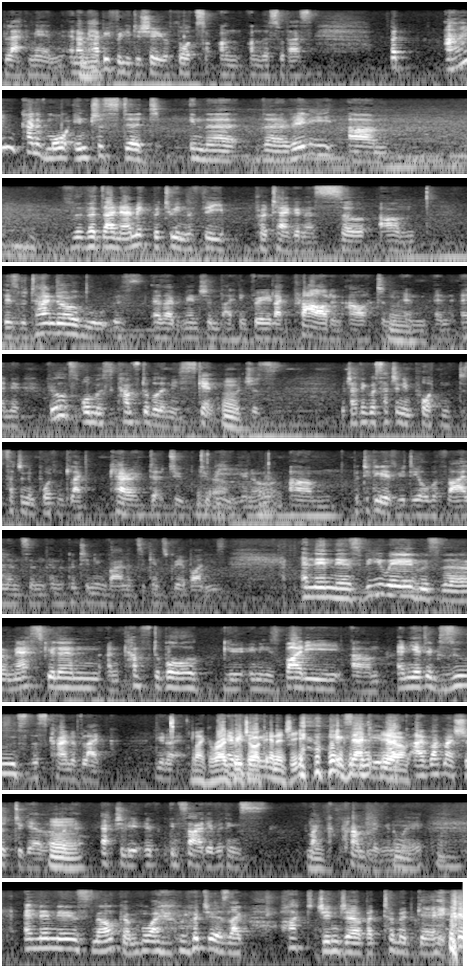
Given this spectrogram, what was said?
black men. And I'm happy for you to share your thoughts on, on this with us. But I'm kind of more interested in the, the really um, the, the dynamic between the three protagonists. So um, there's Lutando, who is, as I mentioned, I think very like proud and out, and, and, and, and it feels almost comfortable in his skin, which is which I think was such an important such an important like character to, to be, you know, um, particularly as we deal with violence and, and the continuing violence against queer bodies. And then there's Viwe, who's the masculine, uncomfortable in his body, um, and yet exudes this kind of like, you know, Like rugby jock energy. exactly. Yeah. I've, I've got my shit together, but actually ev- inside everything's like crumbling in a way. And then there's Malcolm, who I wrote you as like hot ginger but timid gay.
